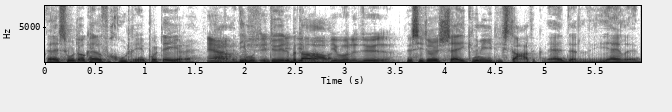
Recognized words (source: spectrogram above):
Ze moeten ook heel veel goederen importeren. ja die moet je precies. duurder betalen. Die, worden duurder. Dus die Russische economie die staat, die, hele,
